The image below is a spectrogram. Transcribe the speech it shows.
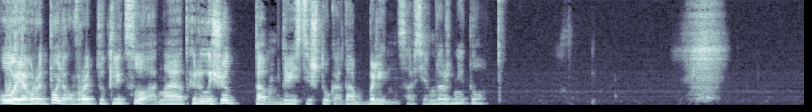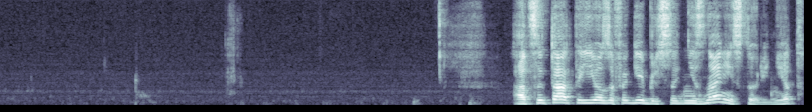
о, я вроде понял, вроде тут лицо, она открыла еще там 200 штук, а там, блин, совсем даже не то. А цитаты Йозефа Геббельса не знание истории? Нет.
